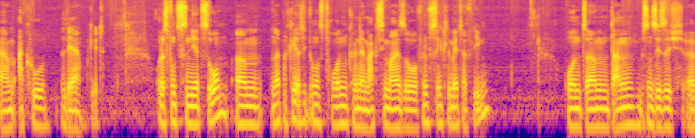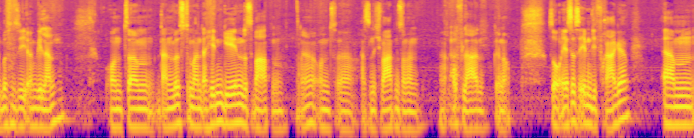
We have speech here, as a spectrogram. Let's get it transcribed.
ähm, Akku leer geht. Und das funktioniert so, ähm, ne, Paketauslieferungsdrohnen können ja maximal so 15 Kilometer fliegen. Und ähm, dann müssen sie, sich, äh, müssen sie irgendwie landen. Und ähm, dann müsste man dahin gehen und das warten. Ja? Und, äh, also nicht warten, sondern ja, aufladen. Genau. So, und jetzt ist eben die Frage, ähm,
